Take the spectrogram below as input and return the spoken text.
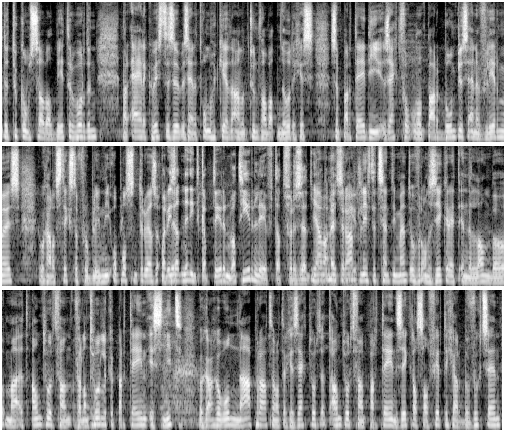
de toekomst zal wel beter worden. Maar eigenlijk wisten ze, we zijn het omgekeerde aan het doen van wat nodig is. Het is een partij die zegt voor een paar boompjes en een vleermuis, we gaan het stikstofprobleem niet oplossen. Terwijl ze maar is dat net niet capteren wat hier leeft, dat verzet? Ja, maar uiteraard hier. leeft het sentiment over onzekerheid in de landbouw. Maar het antwoord van verantwoordelijke partijen is niet, we gaan gewoon napraten wat er gezegd wordt. Het antwoord van partijen, zeker als ze al 40 jaar bevoegd zijn,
